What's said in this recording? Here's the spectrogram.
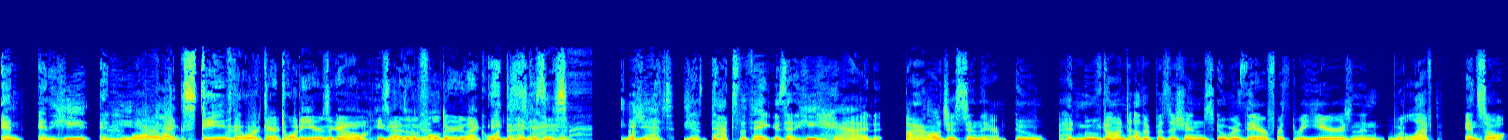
and and he and he or like Steve that worked there 20 years ago. He's got his own Yeah, folder. You're like, what the heck is this? Yes, yes, that's the thing is that he had biologists in there who had moved on to other positions, who were there for three years and then were left, and so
